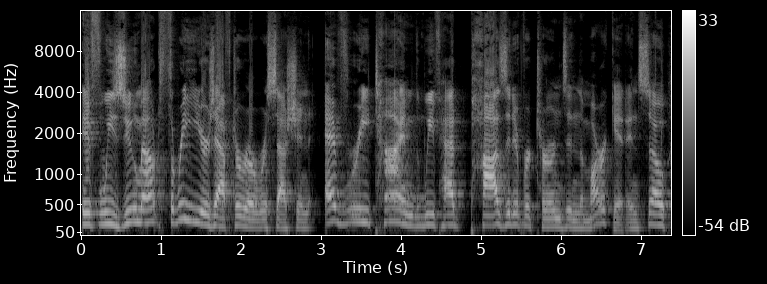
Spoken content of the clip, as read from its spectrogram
If we zoom out three years after a recession, every time we've had positive returns in the market. And so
